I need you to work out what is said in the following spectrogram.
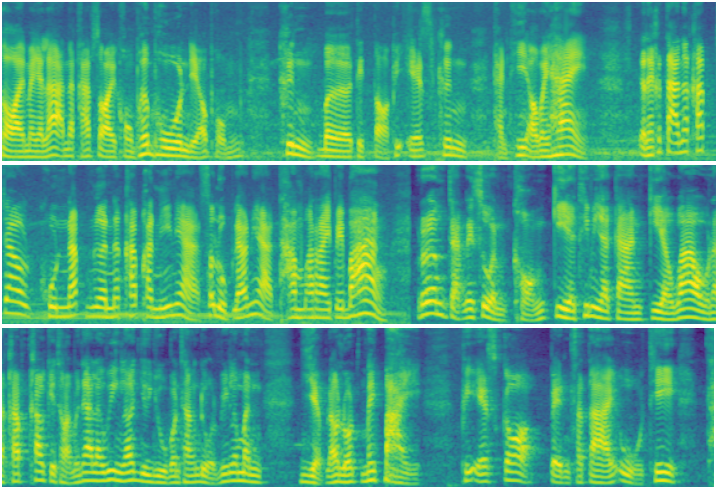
ซอยมายาลานะครับซอยของเพิ่มพูนเดี๋ยวผมขึ้นเบอร์ติดต่อ PS ขึ้นแผนที่เอาไว้ให้อย่างไรก็ตามนะครับ เจ้าคุณนับเงินนะครับคันนี้เนี่ยสรุปแล้วเนี่ยทำอะไรไปบ้าง เริ่มจากในส่วนของเกียร์ที่มีอาการเกียร์ว่าวนะครับเข้าเกียร์ถอยไม่ได้แล้ววิ่งแล้วอยู่ๆบนทางด่วนวิ่งแล้วมันเหยียบแล้วรถไม่ไป PS ก็เป็นสไตล์อู่ที่ท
